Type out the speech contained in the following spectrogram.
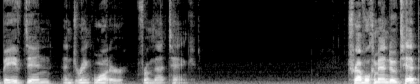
bathed in and drank water from that tank. Travel Commando tip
